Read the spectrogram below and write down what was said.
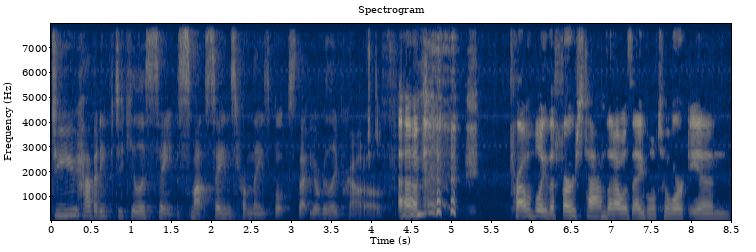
do you have any particular scene, smart scenes from these books that you're really proud of? Um, probably the first time that I was able to work in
